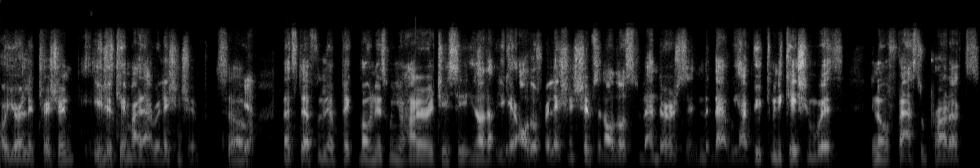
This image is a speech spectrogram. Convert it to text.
or your electrician, you just can't buy that relationship. So yeah. That's definitely a big bonus when you hire a GC. You know that you get all those relationships and all those vendors that we have good communication with. You know, faster products,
